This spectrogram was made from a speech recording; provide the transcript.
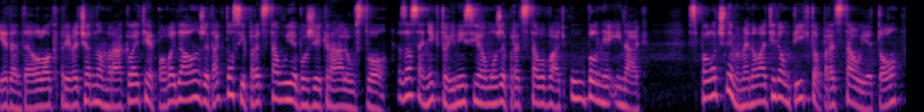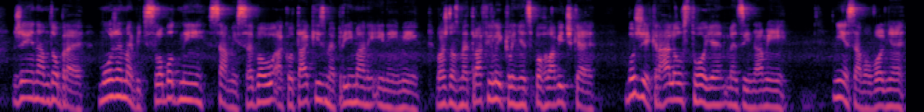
Jeden teológ pri večernom raklete povedal, že takto si predstavuje Božie kráľovstvo. Zase niekto iný si ho môže predstavovať úplne inak. Spoločným menovateľom týchto predstav je to, že je nám dobré, môžeme byť slobodní, sami sebou, ako takí sme príjmaní inými. Možno sme trafili klinec po hlavičke. Božie kráľovstvo je medzi nami. Nie samovolne.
